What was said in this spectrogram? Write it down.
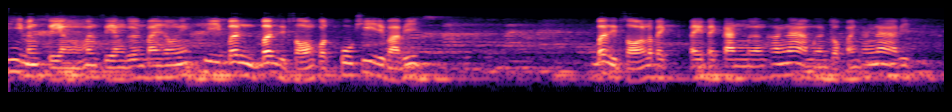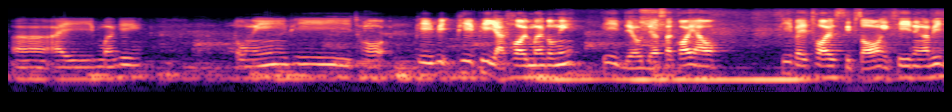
พี่มันเสียงมันเสียงเกินไปตรงนี้ พี่เบิ้ลเบิ้ลสิบสองกดคู่ขี้ดีกว่าพี่ เบิ้ลสิบสองแล้วไปไปไปกันเมืองข้างหน้า เมืองจบกันข้างหน้าพี่เอ่อไอเมืองที่ตรงนี้พี่ทอพี่พี่พี่พี่อย่าทอยเมืองตรงนี้ พี่เดี๋ยวเดี๋ยวสกอยเอา พี่ไปทอยสิบสองอีกทีหนึงครับพี่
